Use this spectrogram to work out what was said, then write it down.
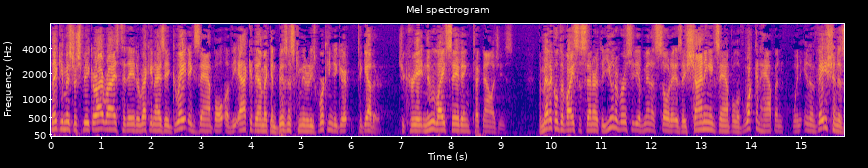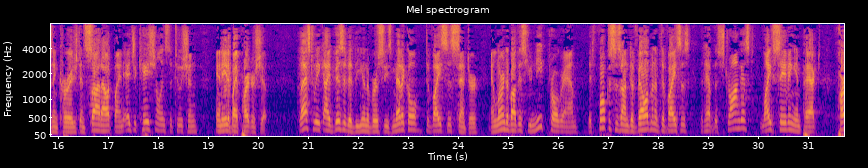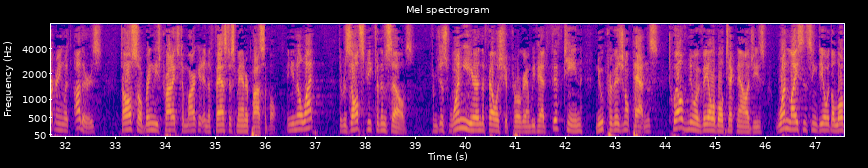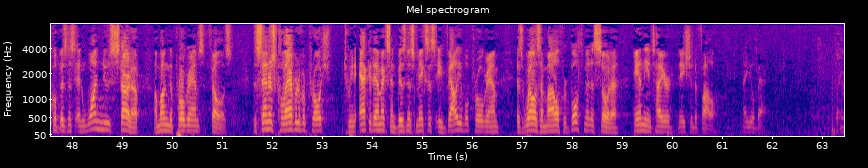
Thank you, Mr. Speaker. I rise today to recognize a great example of the academic and business communities working to together to create new life-saving technologies. The Medical Devices Center at the University of Minnesota is a shining example of what can happen when innovation is encouraged and sought out by an educational institution and aided by partnership. Last week I visited the university's Medical Devices Center and learned about this unique program that focuses on development of devices that have the strongest life-saving impact, partnering with others to also bring these products to market in the fastest manner possible. And you know what? The results speak for themselves. From just one year in the fellowship program, we've had 15 new provisional patents, 12 new available technologies, one licensing deal with a local business, and one new startup among the program's fellows. The Center's collaborative approach between academics and business makes this a valuable program as well as a model for both Minnesota and the entire nation to follow. I yield back.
